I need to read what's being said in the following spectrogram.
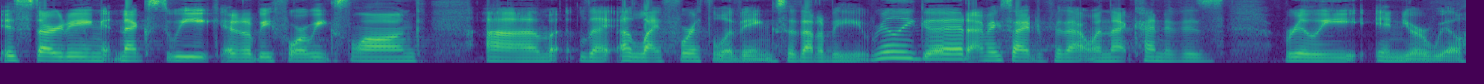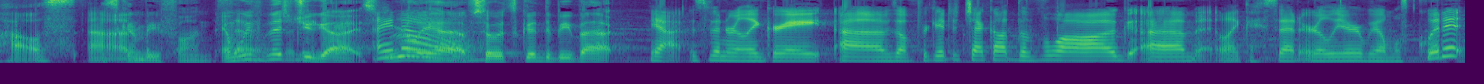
is starting next week. and It'll be four weeks long, um, li- A Life Worth Living. So that'll be really good. I'm excited for that one. That kind of is really in your wheelhouse. Um, It's gonna be fun, and so we've missed you great. guys. I we really have. So it's good to be back. Yeah, it's been really great. Um, don't forget to check out the vlog. Um, like I said earlier, we almost quit it.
